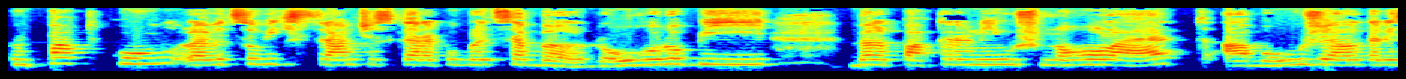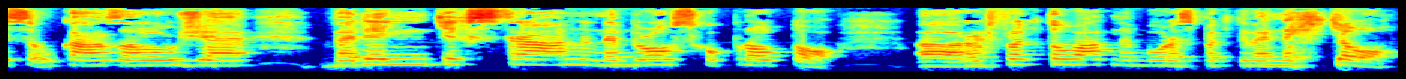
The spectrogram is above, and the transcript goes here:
úpadku levicových stran České republice byl dlouhodobý, byl patrný už mnoho let a bohužel tedy se ukázalo, že vedení těch stran nebylo schopno to eh, reflektovat nebo respektive nechtělo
